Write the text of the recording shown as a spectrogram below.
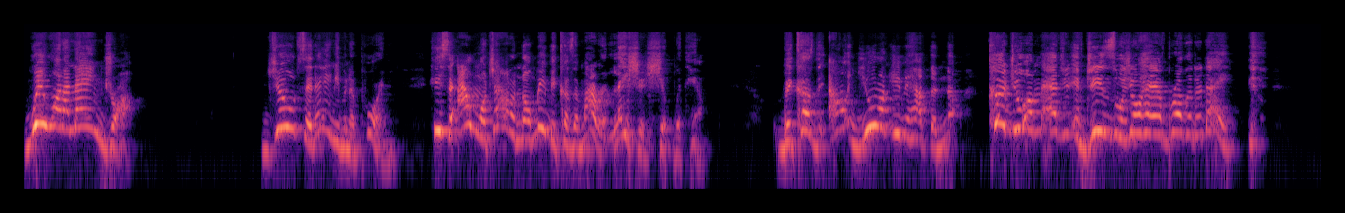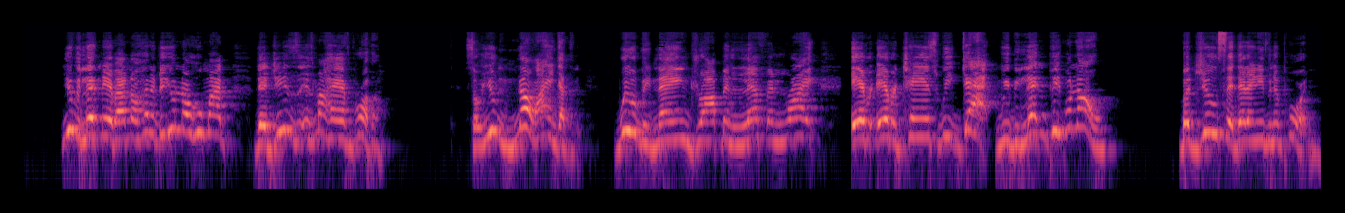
We want a name drop. Jude said, they ain't even important. He said, I want y'all to know me because of my relationship with him because the, you don't even have to know. Could you imagine if Jesus was your half brother today? you be letting everybody know, honey. Do you know who my that Jesus is my half brother? So you know I ain't got. To, we will be name dropping left and right every every chance we got. We be letting people know. But Jude said that ain't even important.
